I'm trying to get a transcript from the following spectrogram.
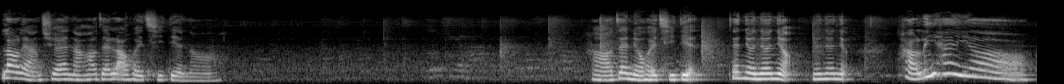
绕两圈然后再绕回起点哦。好再扭回起点。再扭扭扭扭扭扭。好厉害哟。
